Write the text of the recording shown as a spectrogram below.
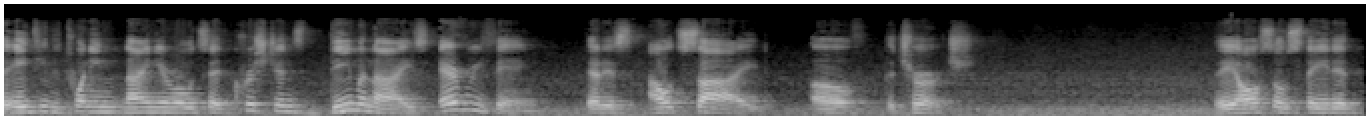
The 18 to 29 year old said Christians demonize everything that is outside of the church. They also stated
